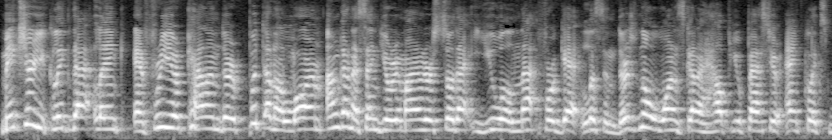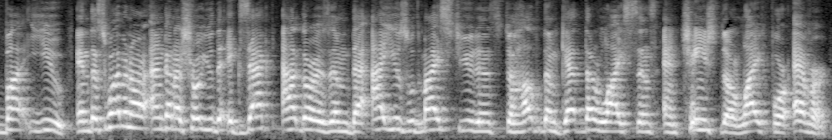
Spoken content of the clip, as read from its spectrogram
Make sure you click that link and free your calendar, put an alarm. I'm gonna send you reminders so that you will not forget. Listen, there's no one's gonna help you pass your NCLEX but you. In this webinar, I'm gonna show you the exact algorithm that I use with my students to help them get their license and change their life forever ever.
